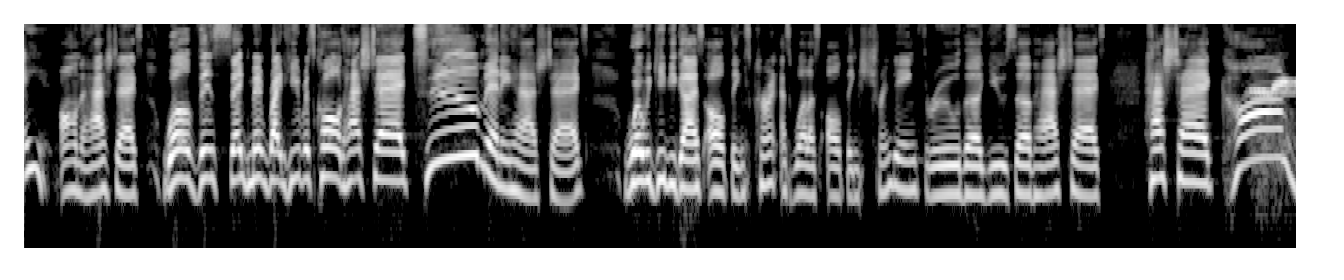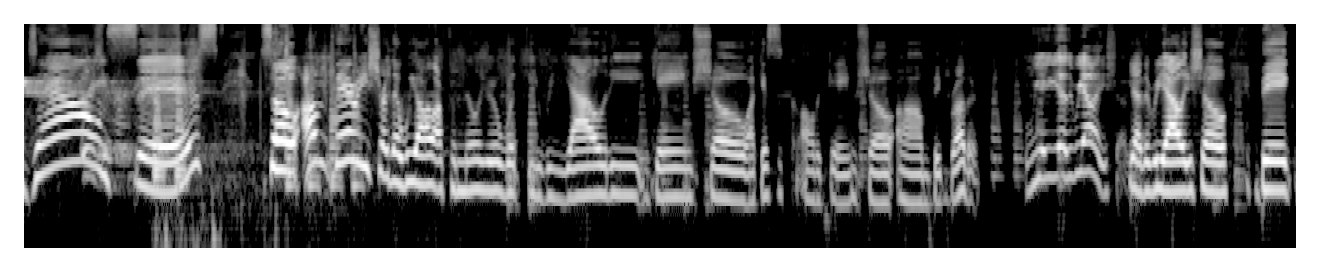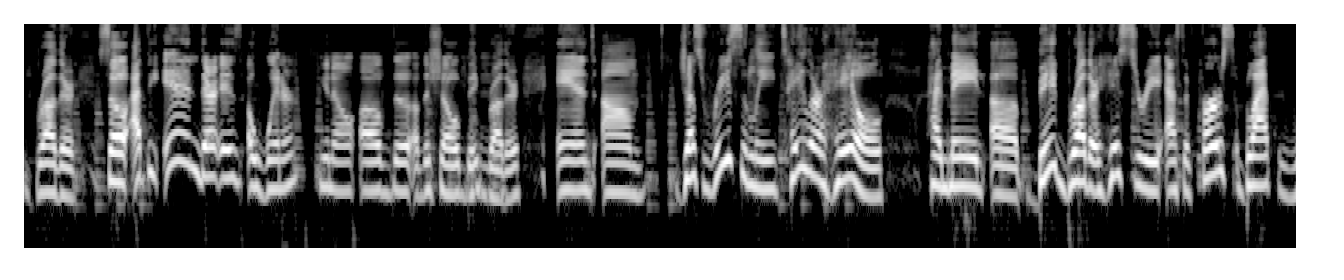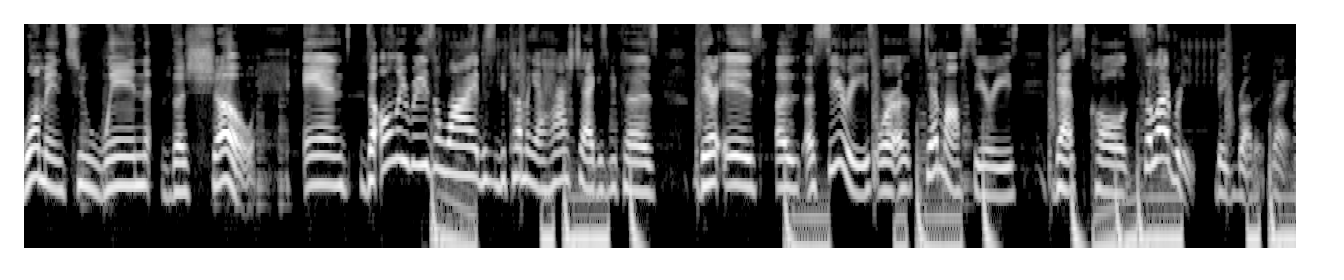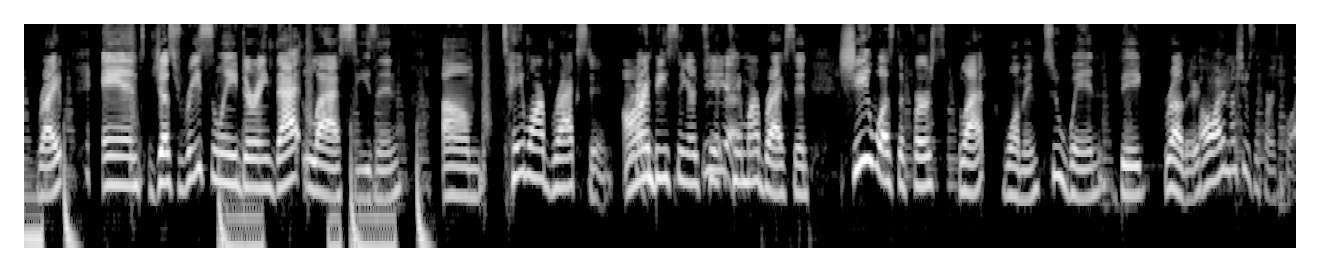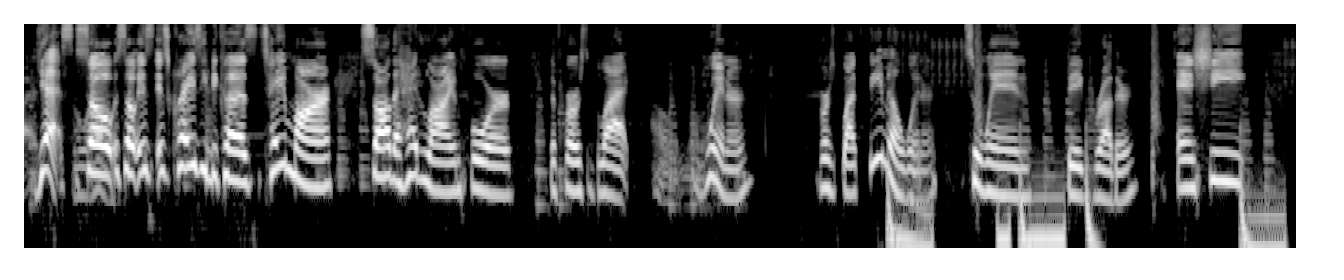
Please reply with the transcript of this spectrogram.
and on the hashtags. Well, this segment right here is called hashtag too many hashtags, where we give you guys all things current as well as all things trending through the use of hashtags. Hashtag calm down, sis. So I'm very sure that we all are familiar with the reality game show. I guess it's called a game show, um, Big Brother. Re- yeah, the reality show. Yeah, the reality show Big Brother. So at the end there is a winner, you know, of the of the show Big Brother. And um just recently Taylor Hale had made uh, Big Brother history as the first black woman to win the show. And the only reason why this is becoming a hashtag is because there is a, a series or a stem off series that's called Celebrity Big Brother. Right. Right. And just recently during that last season, um, Tamar Braxton, R&B singer Ta- Yeah. Tamar Braxton, she was the first black woman to win Big Brother. Oh, I didn't know she was the first black. Yes. Oh, so wow. so it's it's crazy because Tamar saw the headline for the first black Oh, winner, first black female winner to win Big Brother, and she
